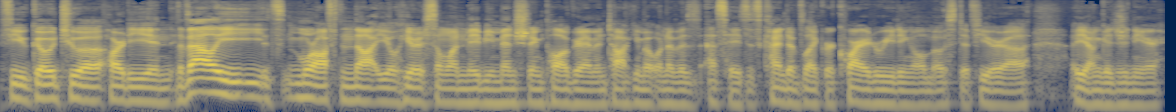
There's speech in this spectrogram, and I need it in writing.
if you go to a party in the Valley, it's more often than not you'll hear someone maybe mentioning Paul Graham and talking about one of his essays. It's kind of like required reading almost if you're a, a young engineer.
